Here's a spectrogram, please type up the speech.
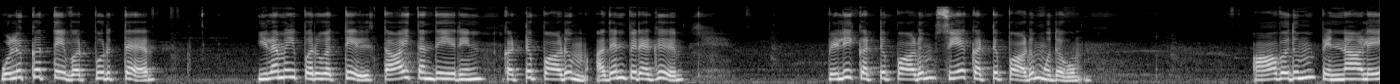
ஒழுக்கத்தை வற்புறுத்த இளமை பருவத்தில் தாய் தந்தையரின் கட்டுப்பாடும் அதன் பிறகு வெளி கட்டுப்பாடும் சுய கட்டுப்பாடும் உதவும். ஆவதும் பெண்ணாலே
